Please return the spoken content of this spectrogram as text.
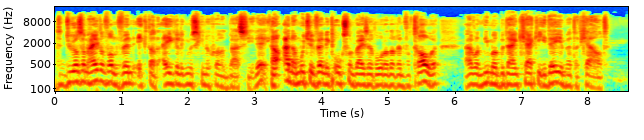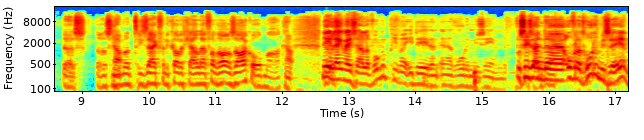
De duurzaamheid ervan vind ik dat eigenlijk misschien nog wel het beste idee. Ja. En dan moet je, vind ik, ook zo'n wijze Roda erin vertrouwen. Hè, want niemand bedenkt gekke ideeën met dat geld. Dus er is Ja. niemand die zegt van ik ga het geld even van rare zaken opmaken. Ja. Nee, lijkt mij zelf ook een prima idee in, in een rode museum. Precies, en eh, over dat Rode Museum.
